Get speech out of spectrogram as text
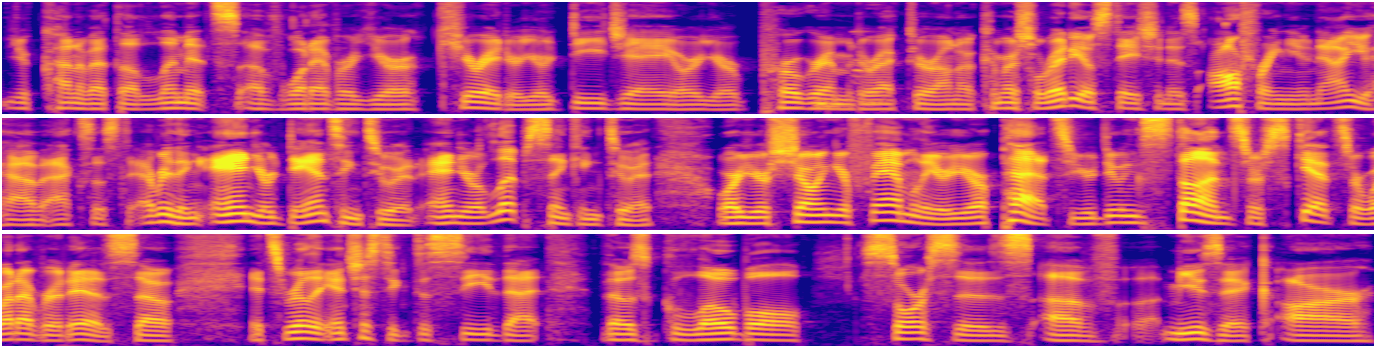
you're kind of at the limits of whatever your curator, your DJ, or your program mm-hmm. director on a commercial radio station is offering you. Now you have access to everything, and you're dancing to it, and you're lip syncing to it, or you're showing your family or your pets, or you're doing stunts or skits or whatever it is. So it's really interesting to see that those global sources of music are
